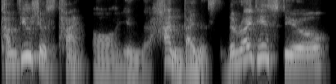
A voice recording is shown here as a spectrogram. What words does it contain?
Confucius time or in the Han Dynasty, the writing still,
